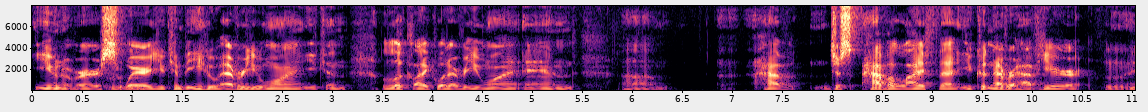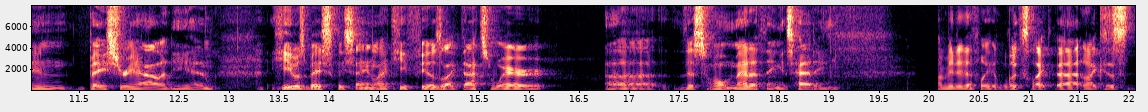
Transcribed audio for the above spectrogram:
universe where you can be whoever you want, you can look like whatever you want, and um, have just have a life that you could never have here in base reality. And he was basically saying like he feels like that's where uh this whole meta thing is heading I mean, it definitely looks like that. Like, cause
